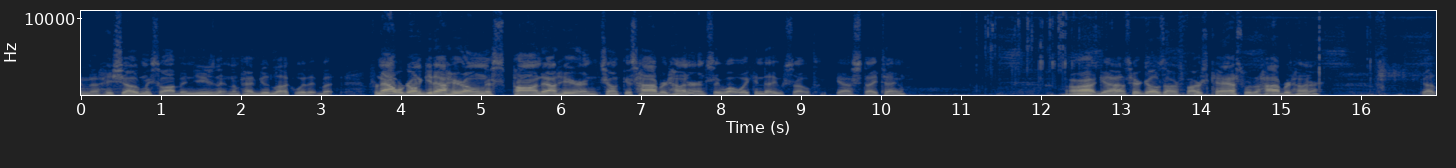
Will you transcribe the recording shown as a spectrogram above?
And uh, he showed me, so I've been using it and I've had good luck with it. But for now, we're going to get out here on this pond out here and chunk this hybrid hunter and see what we can do. So you guys stay tuned. All right, guys, here goes our first cast with a hybrid hunter. Got,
